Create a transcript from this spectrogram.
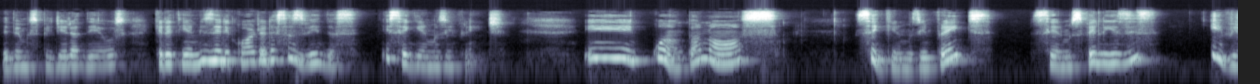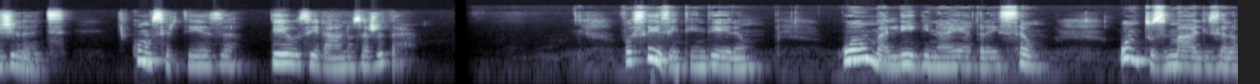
Devemos pedir a Deus que Ele tenha misericórdia dessas vidas e seguirmos em frente. E quanto a nós, seguirmos em frente, sermos felizes e vigilantes. Com certeza, Deus irá nos ajudar. Vocês entenderam quão maligna é a traição? Quantos males ela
